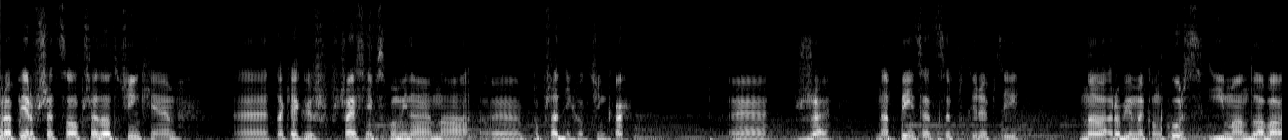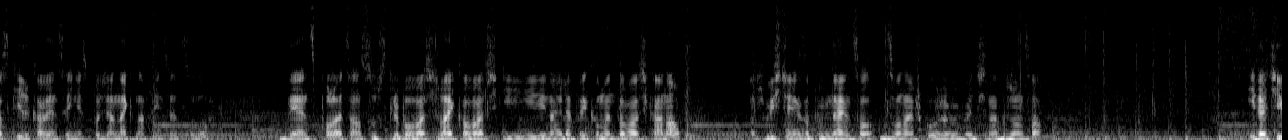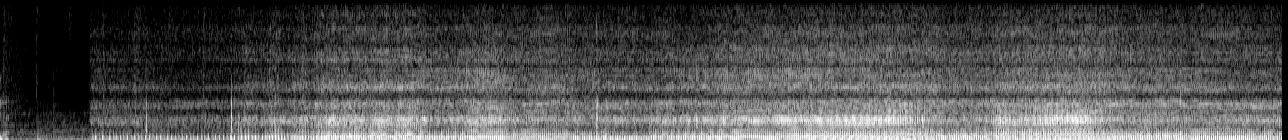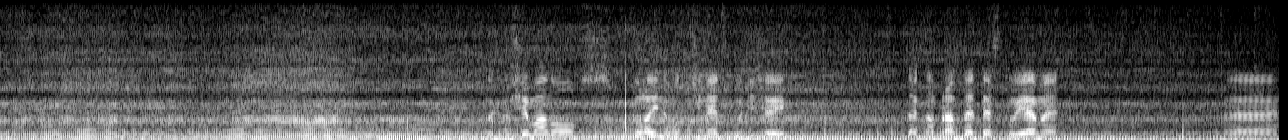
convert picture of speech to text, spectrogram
Dobra, pierwsze co przed odcinkiem, e, tak jak już wcześniej wspominałem na e, poprzednich odcinkach, e, że na 500 subskrypcji no, robimy konkurs i mam dla Was kilka więcej niespodzianek na 500 słów, więc polecam subskrybować, lajkować i najlepiej komentować kanał. Oczywiście nie zapominając o dzwoneczku, żeby być na bieżąco. I lecimy. Także siemano w kolejnym odcineczku dzisiaj tak naprawdę testujemy e,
